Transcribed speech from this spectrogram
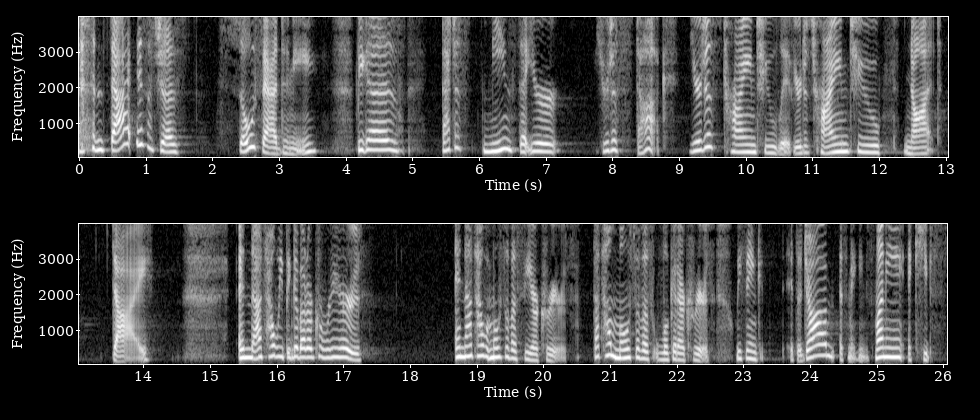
And that is just so sad to me because that just means that you're you're just stuck. You're just trying to live. You're just trying to not die. And that's how we think about our careers. And that's how most of us see our careers. That's how most of us look at our careers. We think it's a job, it's making us money, it keeps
